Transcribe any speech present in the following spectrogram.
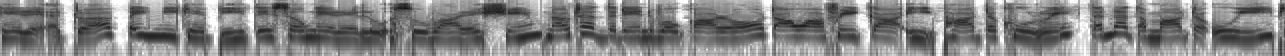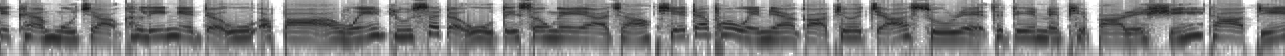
ခဲ့တဲ့အတွက်ပိတ်မိခဲ့ပြီးတိတ်ဆုံးခဲ့တယ်လို့ဆိုပါတယ်ရှင်နောက်ထပ်သတင်းတစ်ပုဒ်ကတော့တောင်အာဖရိက၏ဖားတစ်ခုတွင်တနက်သမားတအူ၏ပြစ်ခတ်မှုကြောင့်ကလေးငယ်တအူအပါအဝင်လူဆက်တအူတိတ်ဆုံးခဲ့ရကြောင်းရဲတပ်ဖွဲ့ဝင်များကပြောကြားဆိုတဲ့သတင်းပဲဖြစ်ပါတယ်ရှင်ဒါအပြင်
